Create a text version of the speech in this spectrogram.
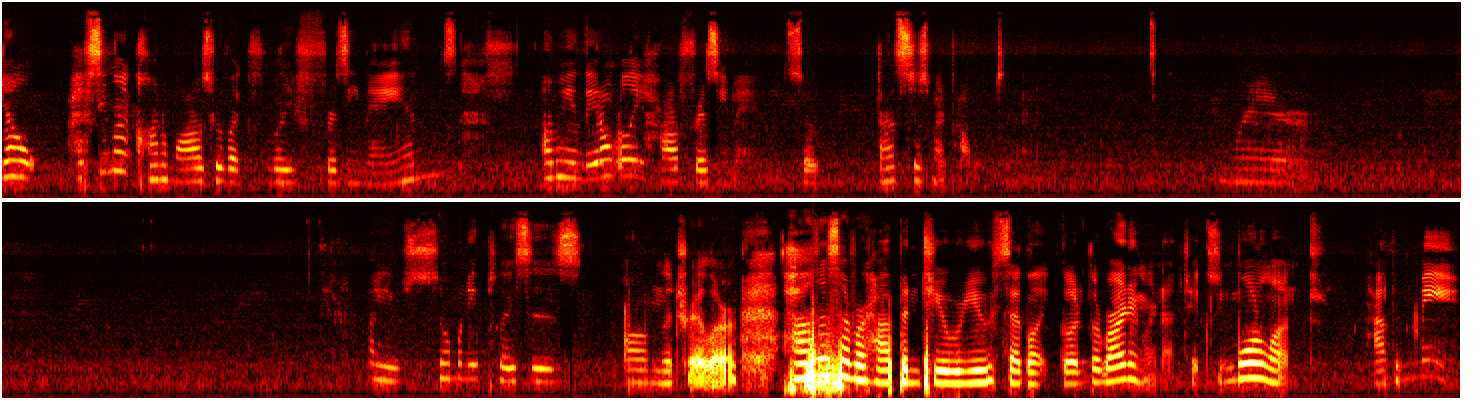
Now, I've seen like Connemara's with like really frizzy manes. I mean, they don't really have frizzy manes, so that's just my problem today. Where Use so many places on the trailer. How has this ever happened to you where you said like go to the writing riding arena, takes you Moorland? Happened to me.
